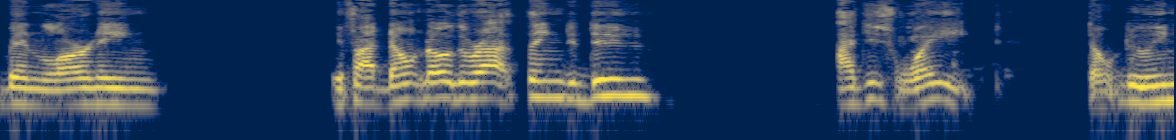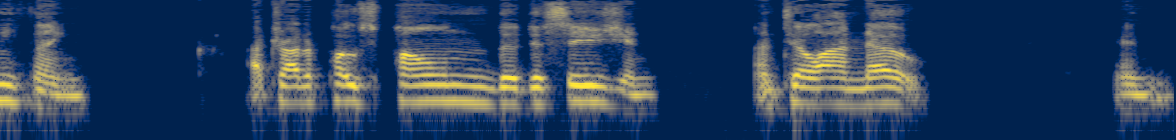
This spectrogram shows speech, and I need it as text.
been learning if I don't know the right thing to do, I just wait. Don't do anything. I try to postpone the decision until I know. And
